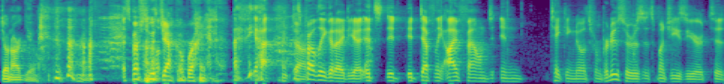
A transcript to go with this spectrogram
Don't argue." All right. Especially with Jack O'Brien. yeah, that's probably a good idea. It's it it definitely I've found in taking notes from producers, it's much easier to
